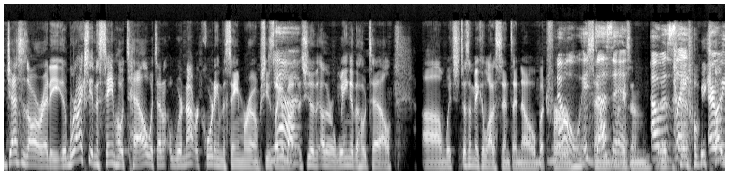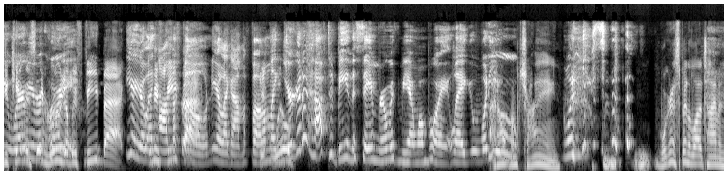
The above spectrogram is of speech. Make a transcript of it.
Jess is already. We're actually in the same hotel, which I don't, we're not recording in the same room. She's like about. She's on the other wing of the hotel, um, which doesn't make a lot of sense. I know, but for No, it doesn't. reasons, I was like, well, are because we- you can't be in are the same room. There'll be feedback. Yeah, you're like on be the phone. You're like on the phone. It I'm like, will. you're gonna have to be in the same room with me at one point. Like, what do you? I'm trying. What do you? We're gonna spend a lot of time in,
